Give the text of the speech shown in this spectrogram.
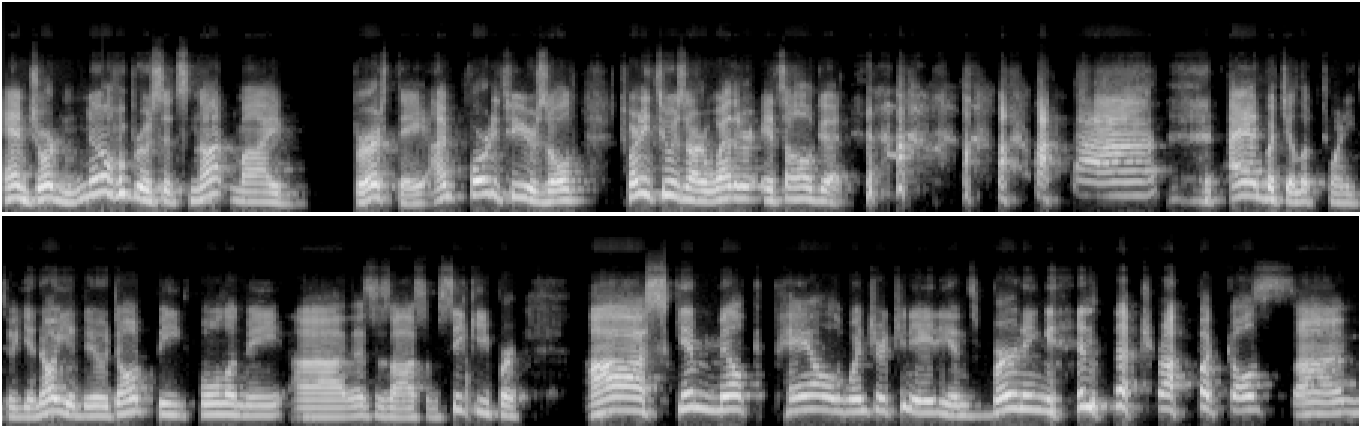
And Jordan, no, Bruce, it's not my birthday. I'm 42 years old. 22 is our weather. It's all good. and but you look 22. You know you do. Don't be fooling me. Uh, this is awesome. Seakeeper. Ah, skim milk, pale winter Canadians burning in the tropical sun.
